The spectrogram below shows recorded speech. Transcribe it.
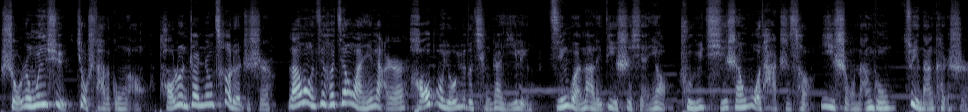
手刃温煦就是他的功劳。讨论战争策略之时，蓝忘机和江婉银俩人毫不犹豫地请战夷陵。尽管那里地势险要，处于岐山卧榻之侧，易守难攻，最难啃食，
